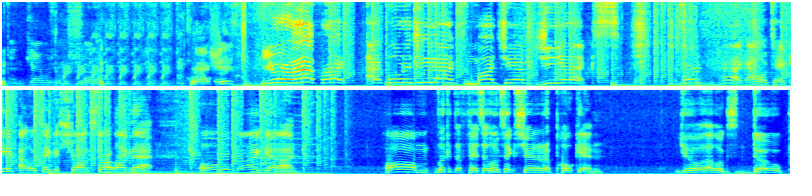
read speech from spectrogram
and cameras will shut off. Where is you are half right? I pulled a GX, Machamp GX. First pack, I will take it. I will take a strong start like that. Oh my god. Oh, look at the fist. It looks like straight out of Pokken. Yo, that looks dope.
